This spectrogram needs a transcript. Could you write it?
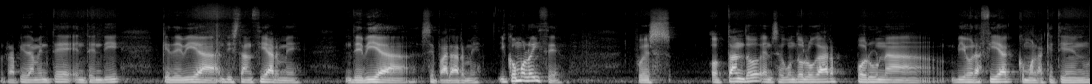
Rápidamente entendí que debía distanciarme, debía separarme. ¿Y cómo lo hice? Pues optando, en segundo lugar, por una biografía como la que, tienen,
